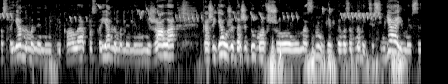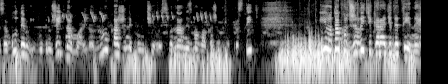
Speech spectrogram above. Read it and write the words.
постійно мене не упрекала, постійно мене не уніжала. Каже, я вже навіть думав, що у нас ну, якби возобновиться сім'я, і ми все забудемо і будемо жити нормально. Ну, каже, не вийшло. Вона не змогла, каже, мене простити. І отак от жили тільки раді дитини.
